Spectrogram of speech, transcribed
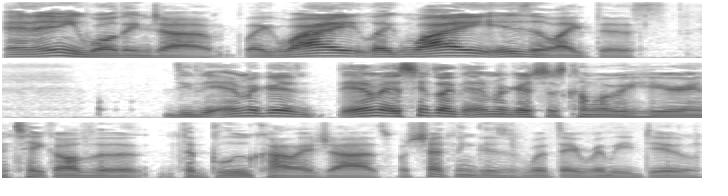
and any welding job. Like why like why is it like this? Do the immigrants? It seems like the immigrants just come over here and take all the the blue collar jobs, which I think is what they really do.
